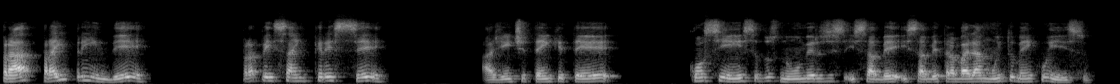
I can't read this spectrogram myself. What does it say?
para empreender, para pensar em crescer, a gente tem que ter consciência dos números e saber, e saber trabalhar muito bem com isso.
